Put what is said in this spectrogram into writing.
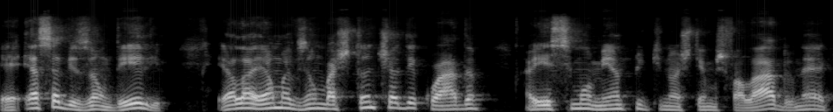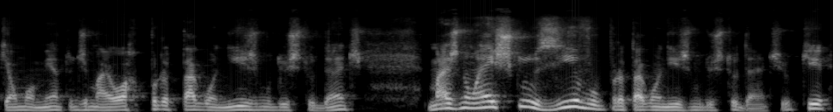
É, essa visão dele ela é uma visão bastante adequada a esse momento em que nós temos falado, né, que é um momento de maior protagonismo do estudante, mas não é exclusivo o protagonismo do estudante. O que,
